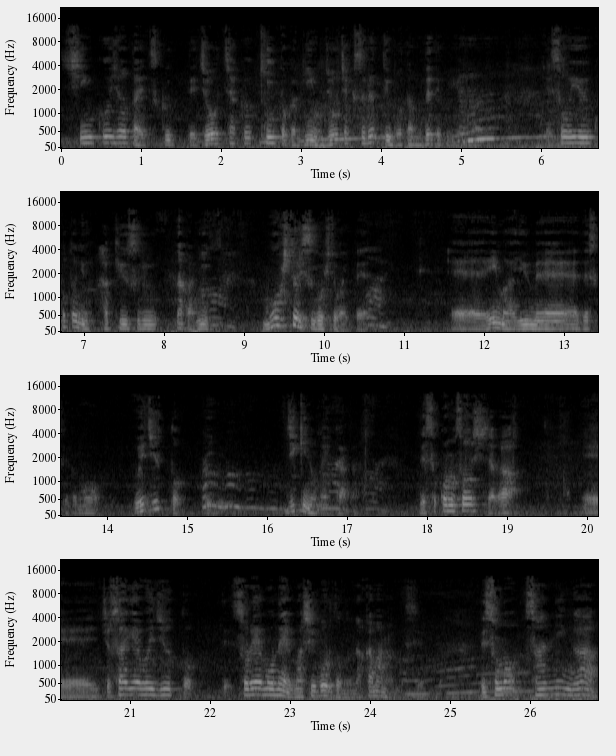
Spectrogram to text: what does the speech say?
真空状態作って蒸着、金とか銀を蒸着するっていうボタンも出てくるようになる。そういうことに波及する中に、もう一人すごい人がいて、えー、今有名ですけども、ウェジュットっていう磁器のメーカーがで、そこの創始者が、えー、ジョサイア・ウェジュットって、それもね、マシュー・ボルトンの仲間なんですよ。で、その3人が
